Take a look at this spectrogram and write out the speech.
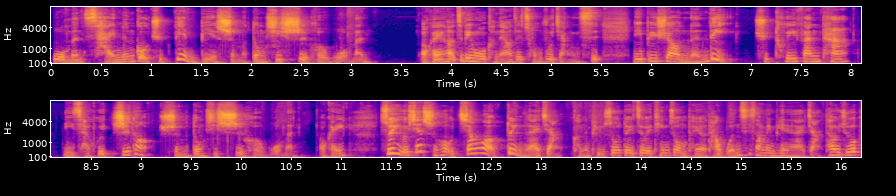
我们才能够去辨别什么东西适合我们。OK，好，这边我可能要再重复讲一次，你必须要能力去推翻它，你才会知道什么东西适合我们。OK，所以有些时候骄傲对你来讲，可能比如说对这位听众朋友，他文字上面偏来讲，他会觉得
